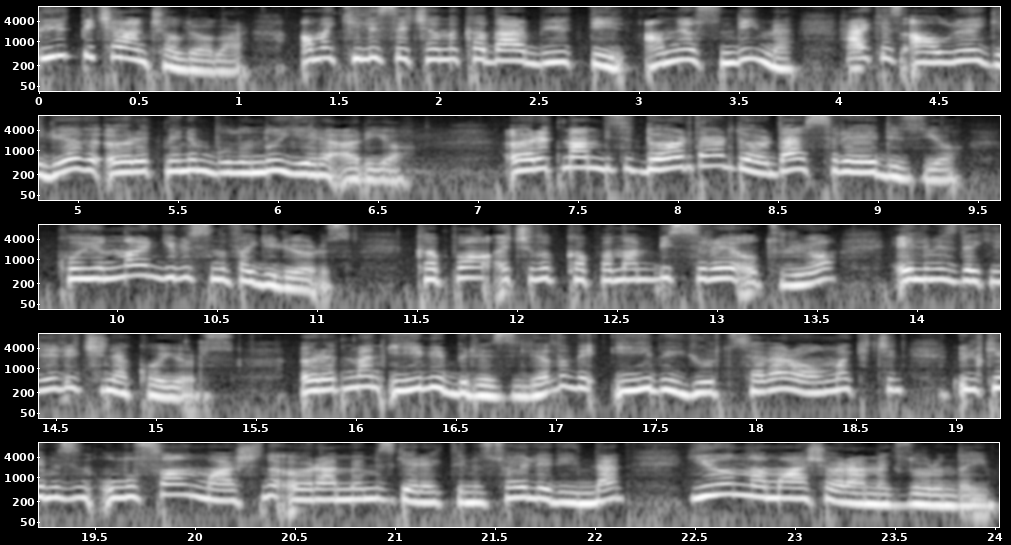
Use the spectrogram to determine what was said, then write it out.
Büyük bir çan çalıyorlar ama kilise çanı kadar büyük değil. Anlıyorsun değil mi? Herkes avluya giriyor ve öğretmenin bulunduğu yeri arıyor. Öğretmen bizi dörder dörder sıraya diziyor. Koyunlar gibi sınıfa giriyoruz. Kapağı açılıp kapanan bir sıraya oturuyor. Elimizdekileri içine koyuyoruz. Öğretmen iyi bir Brezilyalı ve iyi bir yurtsever olmak için ülkemizin ulusal marşını öğrenmemiz gerektiğini söylediğinden yığınla marş öğrenmek zorundayım.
